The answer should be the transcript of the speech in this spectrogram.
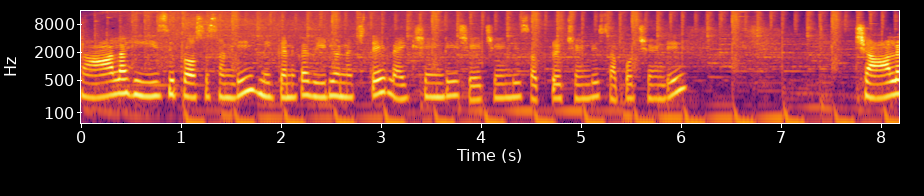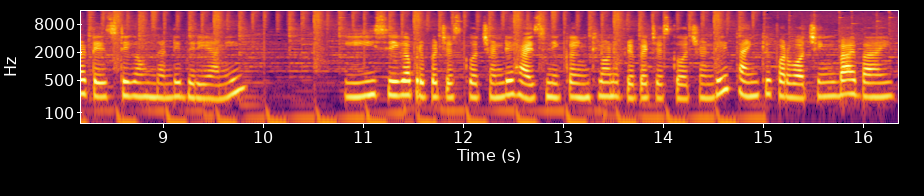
చాలా ఈజీ ప్రాసెస్ అండి. మీకు కనుక వీడియో నచ్చితే లైక్ చేయండి షేర్ చేయండి సబ్స్క్రైబ్ చేయండి సపోర్ట్ చేయండి. చాలా టేస్టీగా ఉందండి బిర్యానీ. ఈజీగా ప్రిపేర్ చేసుకోవచ్చండి. హైసినిక్గా ఇంట్లోనే ప్రిపేర్ చేసుకోవచ్చండి. Thank you for watching. Bye bye.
